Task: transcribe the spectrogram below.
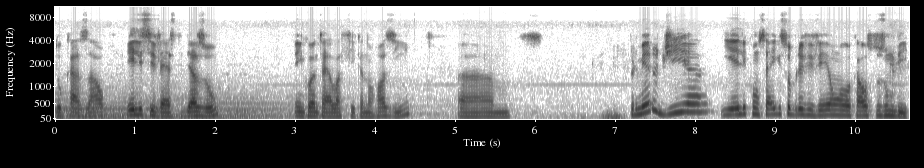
do casal. Ele se veste de azul, enquanto ela fica no rosinha. Um, primeiro dia e ele consegue sobreviver a um holocausto zumbi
